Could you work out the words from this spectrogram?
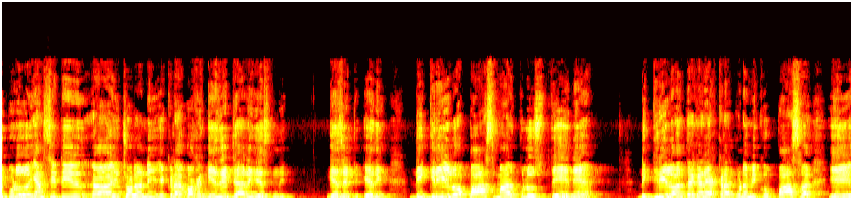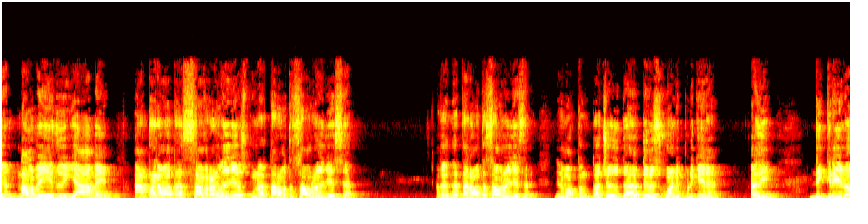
ఇప్పుడు ఎన్సిటి చూడండి ఇక్కడ ఒక గెజిట్ జారీ చేసింది గెజిట్ ఏది? డిగ్రీలో పాస్ మార్కులు వస్తేనే డిగ్రీలో అంతేగాని ఎక్కడ కూడా మీకు పాస్ ఈ నలభై ఐదు యాభై ఆ తర్వాత సవరణలు చేసుకున్నారు. తర్వాత సవరణలు చేశారు. అదే తర్వాత సవరణలు చేశారు. నేను మొత్తంతో చదువుతా తెలుసుకోండి ఇప్పటికైనా. అది డిగ్రీలో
